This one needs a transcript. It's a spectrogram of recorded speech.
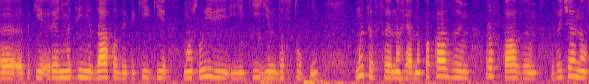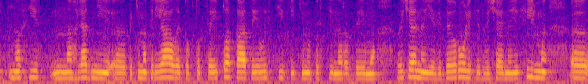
е, такі реанімаційні заходи, такі, які можливі і які їм доступні. Ми це все наглядно показуємо, розказуємо. Звичайно, у нас є наглядні е, такі матеріали, тобто це і плакати, і листівки, які ми постійно роздаємо. Звичайно, є відеоролики, звичайно, є фільми. Е,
